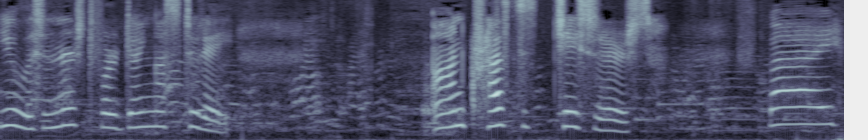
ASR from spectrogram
you, listeners, for joining us today on Craft Chasers. Bye.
